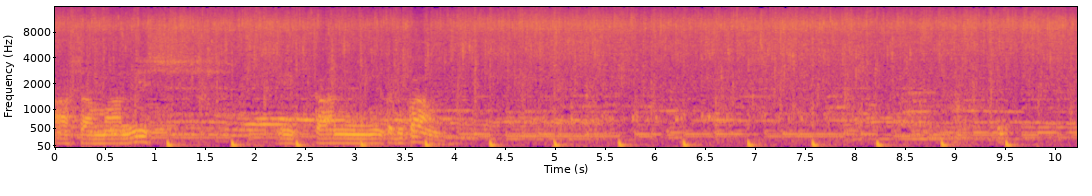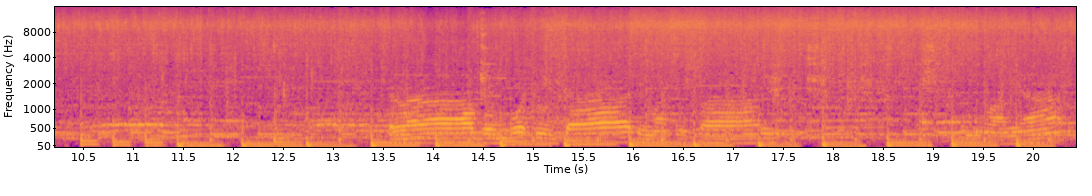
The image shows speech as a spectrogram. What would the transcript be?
asam manis ikan kedukang. Setelah bumbu sudah dimasukkan semuanya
